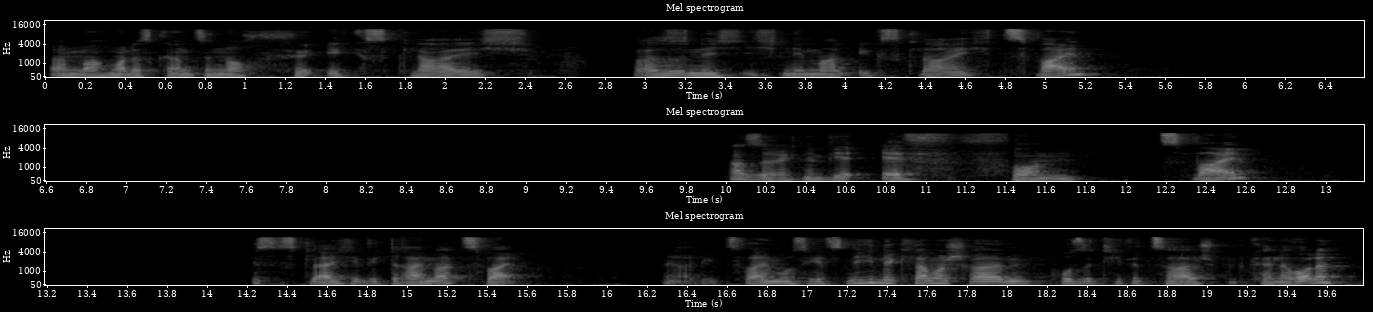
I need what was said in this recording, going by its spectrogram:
Dann machen wir das Ganze noch für x gleich, weiß ich nicht, ich nehme mal x gleich 2. Also rechnen wir f von 2 ist das gleiche wie 3 mal 2. Ja, die 2 muss ich jetzt nicht in der Klammer schreiben, positive Zahl spielt keine Rolle.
